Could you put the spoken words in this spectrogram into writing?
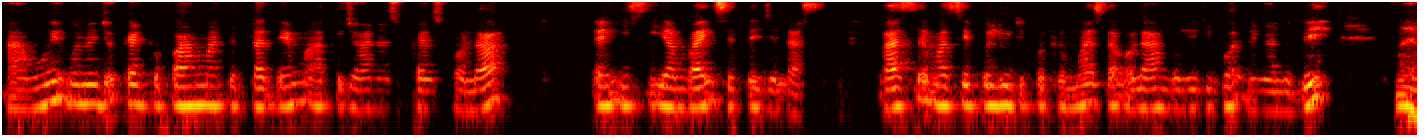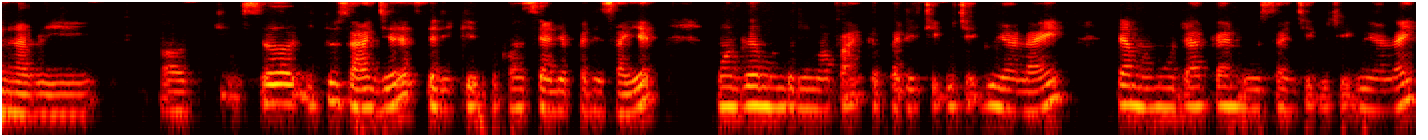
Ha, Murid menunjukkan kefahaman tentang tema kejohanan sukan sekolah Dan isi yang baik serta jelas. Bahasa masih perlu diperkemas dan olahan boleh dibuat dengan lebih menarik. Okay, so itu sahaja sedikit perkongsian daripada saya. Semoga memberi manfaat kepada cikgu-cikgu yang lain Dan memudahkan urusan cikgu-cikgu yang lain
